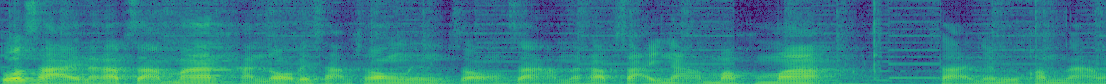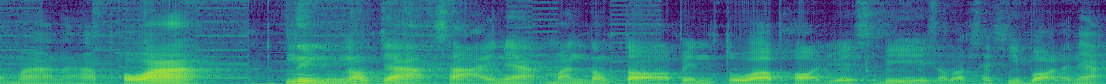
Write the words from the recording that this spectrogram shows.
ตัวสายนะครับสามารถหันออกได้ 3 ช่อง 1 2 3 นะครับ สายหนามากๆ สายเนี่ยมีความหนามากๆนะครับ เพราะว่า 1นอกจากสายเนี่ยมันต้องต่อเป็นตัวพอร์ต USB สำหรับใช้คีย์บอร์ดแล้วเนี่ย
